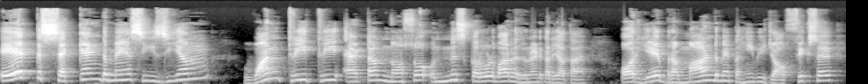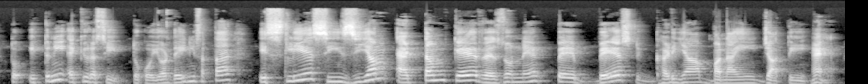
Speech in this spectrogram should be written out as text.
एक सेकेंड में सीजियम 133 एटम 919 करोड़ बार रेजोनेट कर जाता है। और यह ब्रह्मांड में कहीं भी जाओ फिक्स है तो इतनी एक्यूरेसी तो कोई और दे ही नहीं सकता है। इसलिए सीजियम एटम के रेजोनेट पे बेस्ड घड़ियाँ बनाई जाती हैं।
